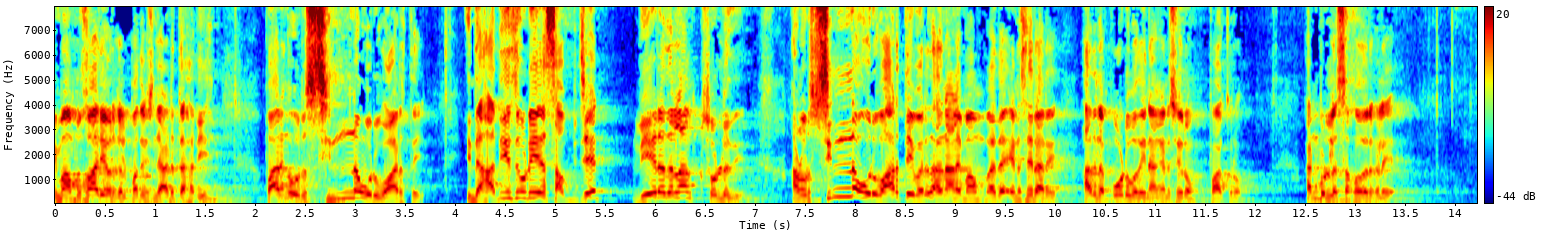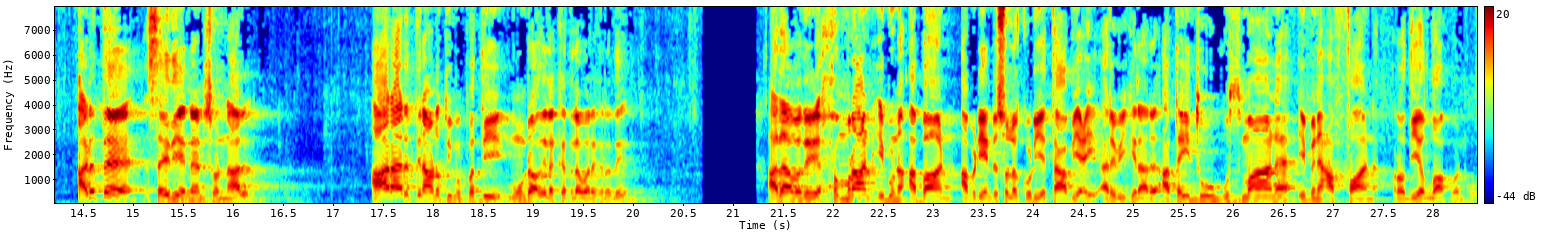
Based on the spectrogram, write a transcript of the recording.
இமாம் புகாரி அவர்கள் பதிவு செஞ்ச அடுத்த ஹதீஸ். பாருங்கள் ஒரு சின்ன ஒரு வார்த்தை. இந்த ஹதீஸுடைய சப்ஜெக்ட் வேறு இதெல்லாம் சொல்லுது. ஆனால் ஒரு சின்ன ஒரு வார்த்தை வருது. அதனால் இமாம் அதை என்ன செய்கிறாரு அதில் போடுவதை நாங்கள் என்ன செய்கிறோம் பார்க்குறோம். அன்புள்ள சகோதரர்களே அடுத்த செய்தி என்னன்னு சொன்னால் ஆறாயிரத்தி நானூற்றி முப்பத்தி மூன்றாவது இலக்கத்தில் வருகிறது. அதாவது ஹும்ரான் இபுன் அபான் அப்படி என்று சொல்லக்கூடிய தாபியை அறிவிக்கிறார். அதைத்து உஸ்மான இபின் அஃபான் ரதியல்லாஹு அன்ஹு.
